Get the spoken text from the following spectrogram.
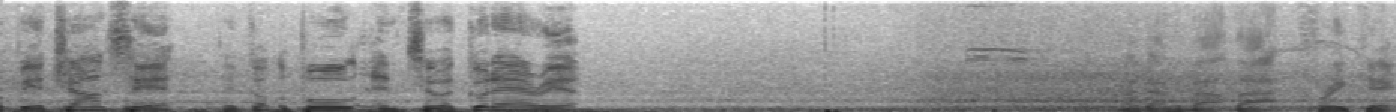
Could be a chance here. They've got the ball into a good area. No doubt about that. Free kick.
